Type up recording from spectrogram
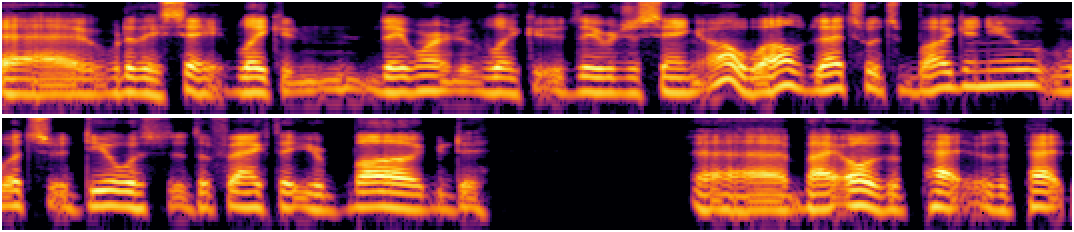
uh, what do they say? Like they weren't like, they were just saying, oh, well, that's what's bugging you. Let's deal with the fact that you're bugged, uh, by, oh, the pet, the pet,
